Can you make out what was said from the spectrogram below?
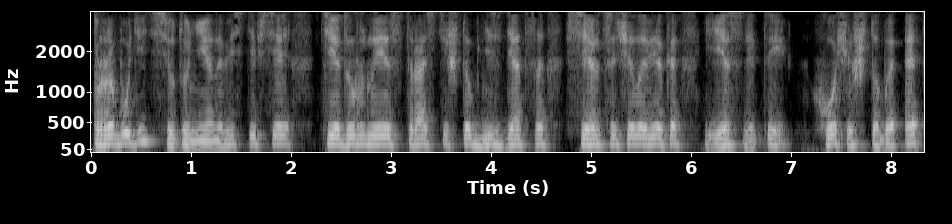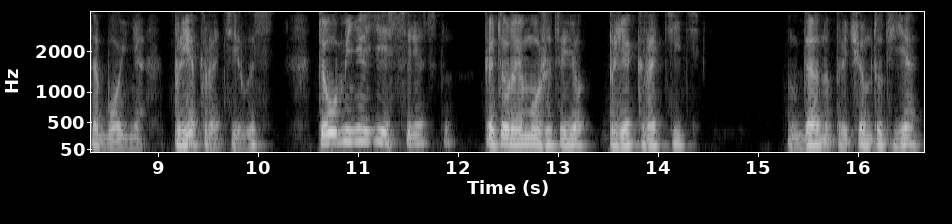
пробудить всю ту ненависть и все те дурные страсти, что гнездятся в сердце человека, если ты хочешь, чтобы эта бойня прекратилась, то у меня есть средство, которое может ее прекратить. Да, но при чем тут я?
